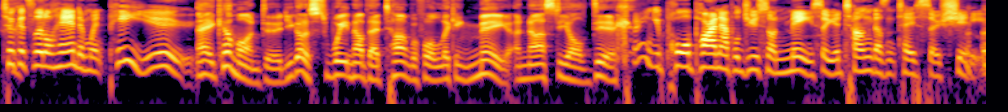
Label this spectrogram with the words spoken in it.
Took its little hand and went, pee you. Hey, come on, dude. You gotta sweeten up that tongue before licking me, a nasty old dick. Why don't you pour pineapple juice on me so your tongue doesn't taste so shitty?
